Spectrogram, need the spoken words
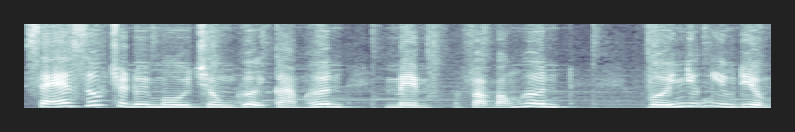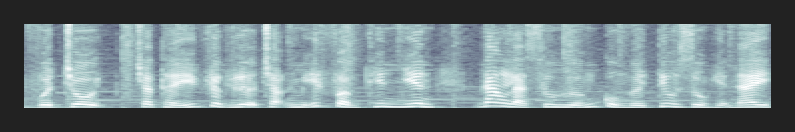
sẽ giúp cho đôi môi trông gợi cảm hơn, mềm và bóng hơn. Với những ưu điểm vượt trội cho thấy việc lựa chọn mỹ phẩm thiên nhiên đang là xu hướng của người tiêu dùng hiện nay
